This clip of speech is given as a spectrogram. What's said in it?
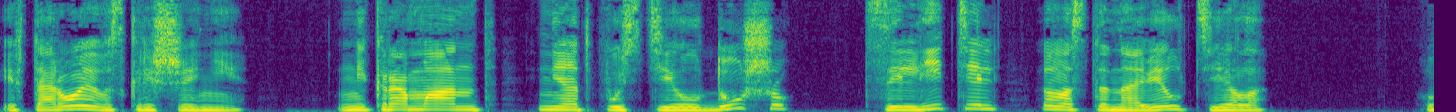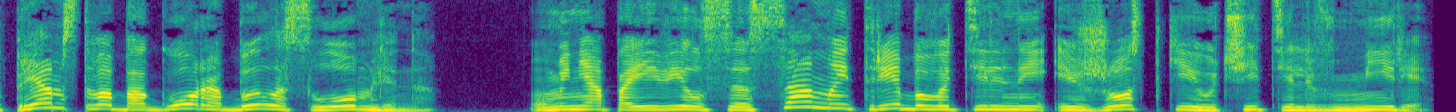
и второе воскрешение. Некромант не отпустил душу, целитель восстановил тело. Упрямство Багора было сломлено. У меня появился самый требовательный и жесткий учитель в мире.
